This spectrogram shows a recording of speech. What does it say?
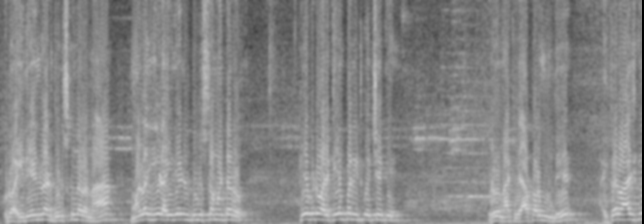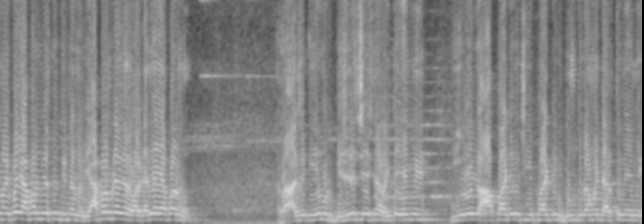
ఇప్పుడు ఐదేళ్ళు ఆడు దుడుచుకున్నారన్నా మళ్ళీ ఈడు ఐదేళ్ళు దుడుస్తామంటారు. లేకపోతే వాళ్ళకి ఏం పని ఇటుకు వచ్చేకి ఇప్పుడు నాకు వ్యాపారం ఉంది అయిపోయి రాజకీయం అయిపోయి వ్యాపారం చేసుకొని తింటాను వ్యాపారం లేదు కదా వాళ్ళకి అదే వ్యాపారము. రాజకీయం ఒక బిజినెస్ చేసినారు అంటే ఏమి? ఈరోజు ఆ పార్టీ నుంచి ఈ పార్టీకి దుంకుతామంటే అర్థం ఏమి?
